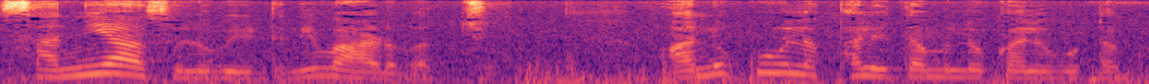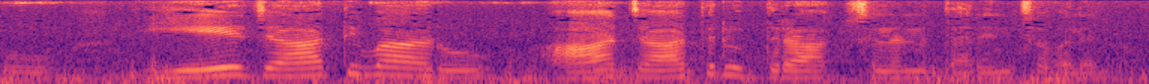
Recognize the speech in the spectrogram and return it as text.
సన్యాసులు వీటిని వాడవచ్చు. అనుకూల ఫలితములు కలుగుటకు ఏ జాతి వారు ఆ జాతి రుద్రాక్షలను ధరించవలను.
